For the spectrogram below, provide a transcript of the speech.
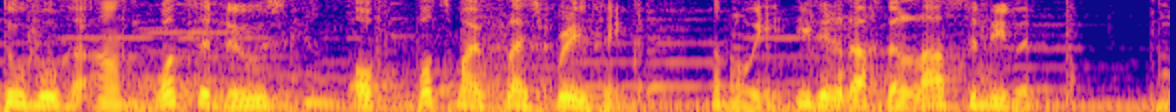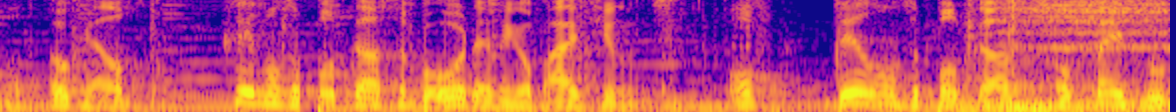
toevoegen aan What's the News of What's My Flash Briefing. Dan hoor je iedere dag de laatste nieuwe. Wat ook helpt, geef onze podcast een beoordeling op iTunes. Of deel onze podcast op Facebook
